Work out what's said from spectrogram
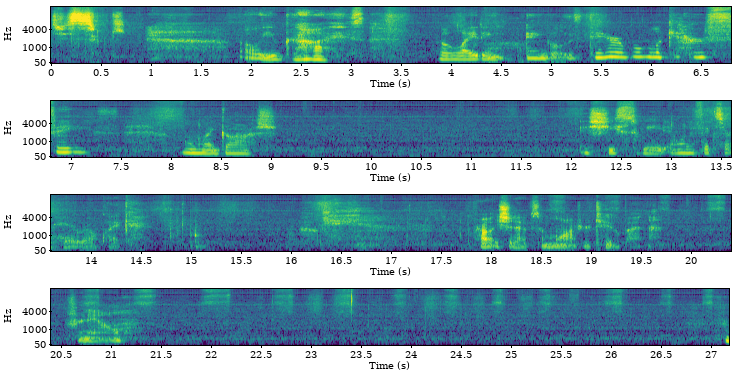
She's so cute. Oh, you guys. The lighting angle is terrible. Look at her face. Oh my gosh. Is she sweet? I want to fix her hair real quick. Okay. Probably should have some water too, but for now. Hmm.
